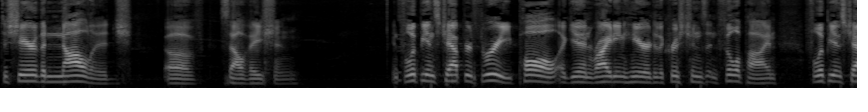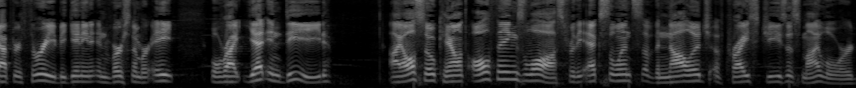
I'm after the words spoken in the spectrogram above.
to share the knowledge of salvation. In Philippians chapter 3, Paul, again writing here to the Christians in Philippi, in Philippians chapter 3, beginning in verse number 8, will write, Yet indeed, I also count all things lost for the excellence of the knowledge of Christ Jesus my Lord,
